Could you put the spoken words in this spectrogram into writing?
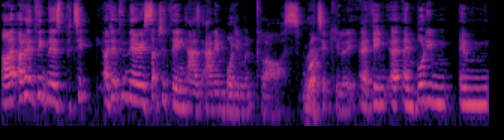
I, I don't think there's partic- I don't think there is such a thing as an embodiment class, Right. particularly. I think uh, embody- em-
